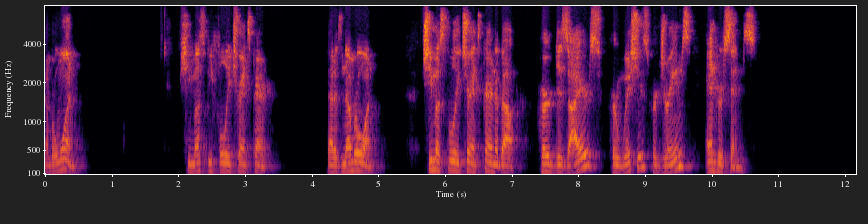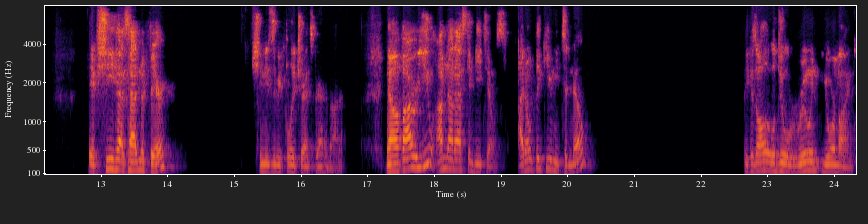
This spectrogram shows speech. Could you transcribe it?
Number one, she must be fully transparent. That is number one. She must fully transparent about her desires, her wishes, her dreams, and her sins. If she has had an affair, she needs to be fully transparent about it. Now, if I were you, I'm not asking details. I don't think you need to know because all it will do will ruin your mind.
